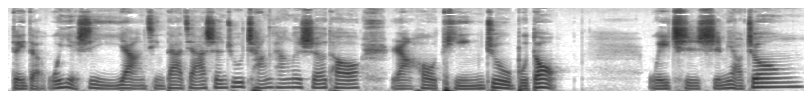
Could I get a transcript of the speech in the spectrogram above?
对的，我也是一样，请大家伸出长长的舌头，然后停住不动，维持十秒钟。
